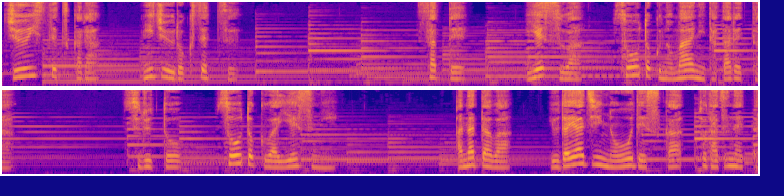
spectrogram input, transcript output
11節から26節。さてイエスは総督の前に立たれた。すると、総督はイエスに、あなたはユダヤ人の王ですか？と尋ねた。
